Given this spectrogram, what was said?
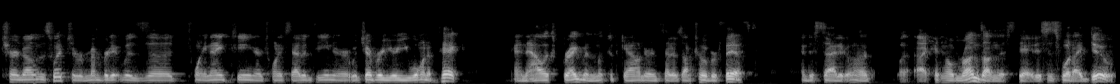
turned on the switch and remembered it was uh, 2019 or 2017 or whichever year you want to pick, and Alex Bregman looked at the calendar and said it was October 5th, and decided, oh, I hit home runs on this day. This is what I do.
